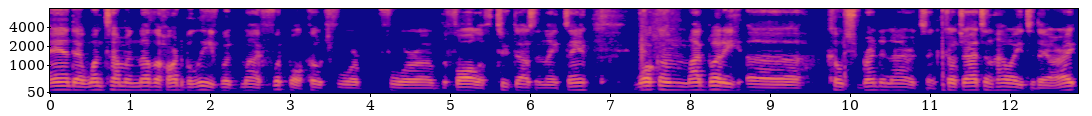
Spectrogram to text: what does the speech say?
and at one time or another, hard to believe, but my football coach for for uh, the fall of 2019. Welcome, my buddy, uh, Coach Brendan Ireton. Coach Ireton, how are you today? All right,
